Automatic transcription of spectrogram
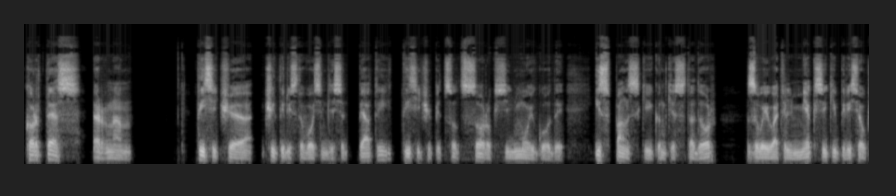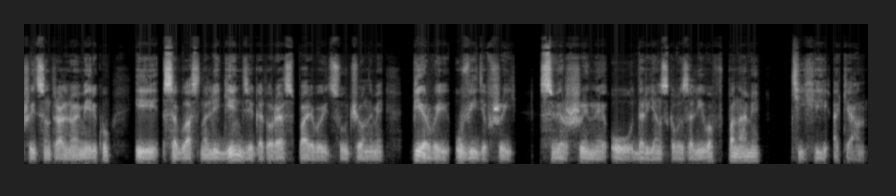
Кортес Эрнан, 1485-1547 годы, испанский конкистадор, завоеватель Мексики, пересекший Центральную Америку, и, согласно легенде, которая оспаривается учеными, первый увидевший с вершины у Дарьянского залива в Панаме Тихий океан.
